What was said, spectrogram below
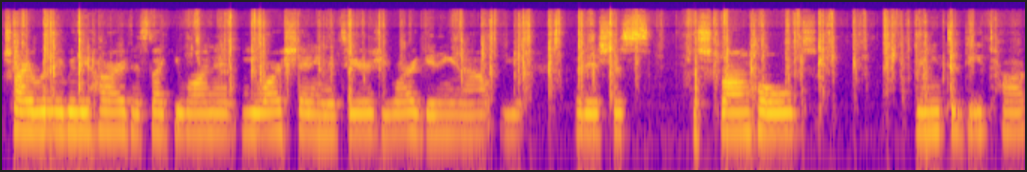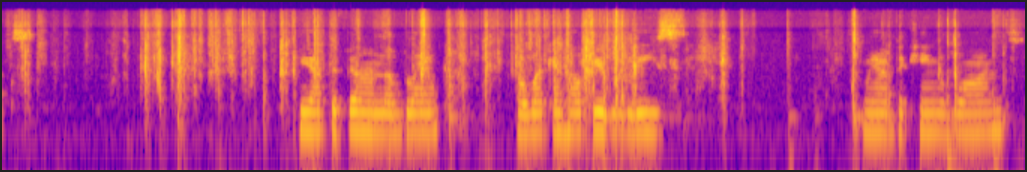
try really, really hard. It's like you want it. You are shedding the tears. You are getting it out. You but it's just the stronghold. You need to detox. You have to fill in the blank of what can help you release. We have the King of Wands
